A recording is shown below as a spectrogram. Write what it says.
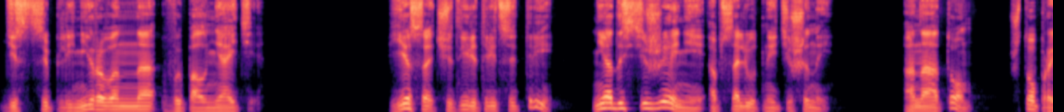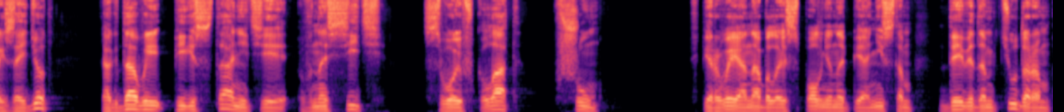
дисциплинированно выполняйте. Пьеса 4.33 не о достижении абсолютной тишины. Она о том, что произойдет, когда вы перестанете вносить свой вклад в шум. Впервые она была исполнена пианистом Дэвидом Тюдором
